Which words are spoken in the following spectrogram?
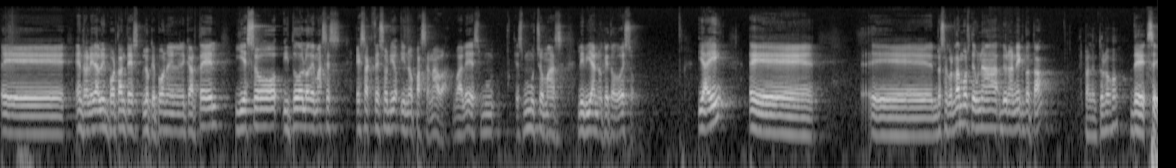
eh, en realidad lo importante es lo que pone en el cartel y eso y todo lo demás es, es accesorio y no pasa nada, ¿vale? Es, es, mucho más liviano que todo eso. Y ahí eh, eh, nos acordamos de una, de una anécdota. ¿El paleontólogo? De, sí,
